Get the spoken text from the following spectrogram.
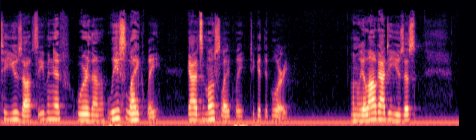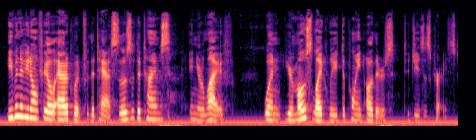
to use us, even if we're the least likely, God's most likely to get the glory. When we allow God to use us, even if you don't feel adequate for the task, those are the times in your life when you're most likely to point others to Jesus Christ.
